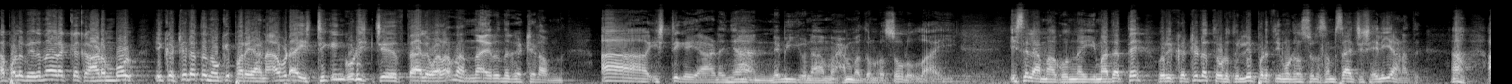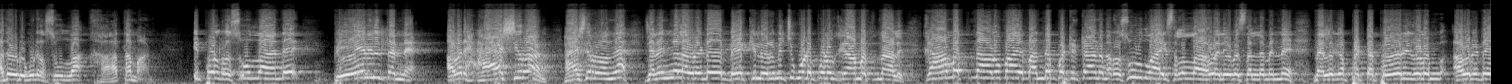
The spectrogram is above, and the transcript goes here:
അപ്പോൾ വരുന്നവരൊക്കെ കാണുമ്പോൾ ഈ കെട്ടിടത്തെ നോക്കി പറയാണ് അവിടെ ആ ഇഷ്ടികയും കൂടി ചേർത്താൽ വളരെ നന്നായിരുന്നു കെട്ടിടം. ആ ഇഷ്ടികയാണ് ഞാൻ നബിയുന മുഹമ്മദ് റസൂലുള്ളാഹി. ഇസ്ലാമാകുന്ന ഈ മതത്തെ ഒരു കെട്ടിടത്തോട് തുല്യപ്പെടുത്തിക്കൊണ്ട് റസൂൽ സംസാരിച്ച ശരിയാണത് ആ അതോടുകൂടി റസൂല്ല ഹാത്തമാണ് ഇപ്പോൾ റസൂല്ലാന്റെ പേരിൽ തന്നെ അവർ ഹാഷിറാണ്. ഹാഷിർ എന്ന് പറഞ്ഞാൽ ജനങ്ങൾ അവരുടെ ബേക്കിൽ ഒരുമിച്ച് കൂടപ്പോഴും കാമത്ത് നാൾ കാമത്ത് നാളുമായി ബന്ധപ്പെട്ടിട്ടാണ് റസൂൽഹി സലാഹു അലൈഹി വസ്ല്ലമിന് നൽകപ്പെട്ട പേരുകളും അവരുടെ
